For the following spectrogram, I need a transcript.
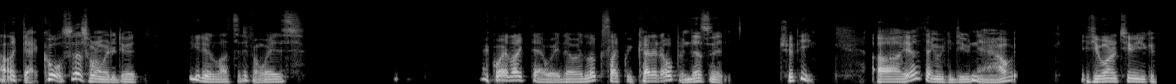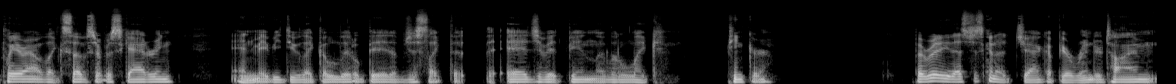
I like that. Cool. So that's one way to do it. You can do it lots of different ways. I quite like that way, though. It looks like we cut it open, doesn't it? Trippy. Uh, the other thing we can do now, if you wanted to, you could play around with like subsurface scattering and maybe do like a little bit of just like the the edge of it being a little like pinker. But really, that's just going to jack up your render time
